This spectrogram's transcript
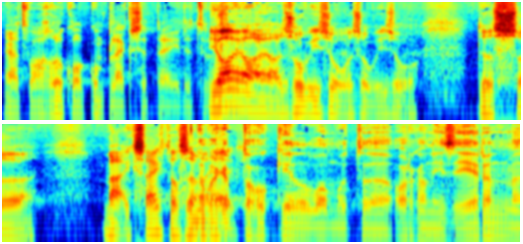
ja, het waren ook wel complexe tijden toen. Ja, ja, ja, sowieso, sowieso. Dus, eh, Maar ik zeg, daar zijn Ja, maar je hebt toch ook heel wat moeten organiseren. Met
